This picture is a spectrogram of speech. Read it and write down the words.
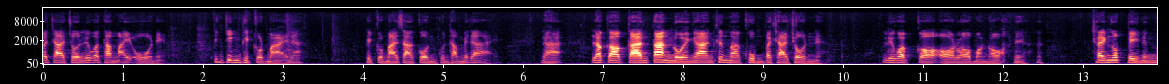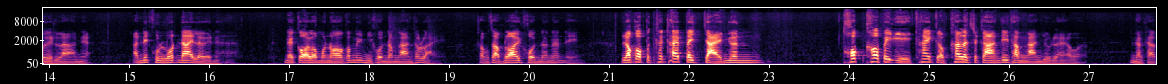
ประชาชนเรียกว่าทำ I.O. เนี่ย จริง ๆ ผิดกฎหมายนะผิดกฎหมายสากลคุณทำไม่ได้นะฮะแล้วก็การตั้งหน่วยงานขึ้นมาคุมประชาชนเนี่ยเรียกว่ากอรมนเนี่ยใช้งบปีหนึ่งหมื่นล้านเนี่ยอันนี้คุณลดได้เลยนะฮะในกรมนก็ไม่มีคนทำงานเท่าไหร่สองสามร้อยคนเท่านั้นเอง แล้วก็คล้ายๆไปจ่ายเงินทบเข้าไปอีกให้กับข้าราชการที่ทำงานอยู่แล้วนะครับ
